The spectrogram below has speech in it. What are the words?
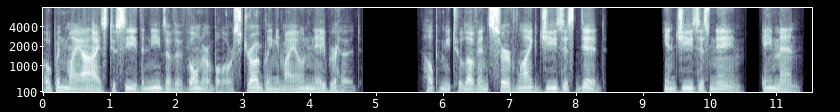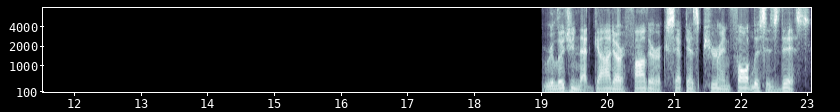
Open my eyes to see the needs of the vulnerable or struggling in my own neighborhood. Help me to love and serve like Jesus did. In Jesus' name, Amen. Religion that God our Father accept as pure and faultless is this,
